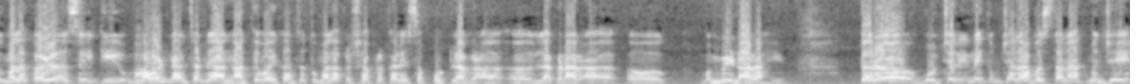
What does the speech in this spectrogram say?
तुम्हाला कळलं असेल की भावंडांचा ना- नातेवाईकांचा तुम्हाला कशा प्रकारे सपोर्ट लाग लागणार मिळणार आहे. तर गोचरीने तुमच्या लाभस्थानात म्हणजे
